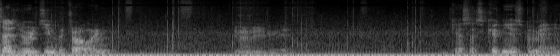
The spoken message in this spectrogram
He's decided patrolling. Guess that's good news for me.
